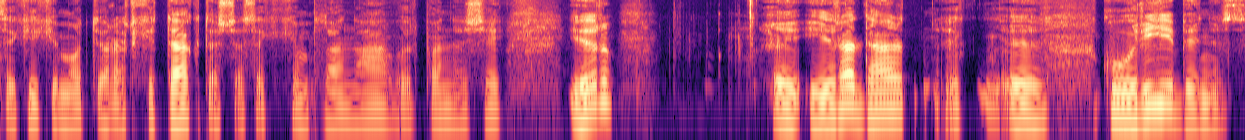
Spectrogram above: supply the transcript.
sakykime, ir architektas čia, sakykime, planavo ir panašiai. Ir e, yra dar e, e, kūrybinis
